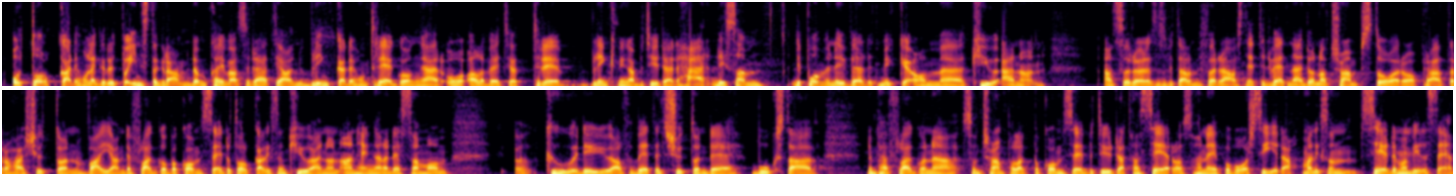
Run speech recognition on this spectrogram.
och tolkar det hon lägger ut på Instagram. De kan ju vara sådär att ja, nu blinkade hon tre gånger och alla vet ju att tre blinkningar betyder det här. Liksom, det påminner ju väldigt mycket om uh, Qanon. Alltså rörelsen som vi talade om i förra avsnittet. Du vet när Donald Trump står och pratar och har 17 vajande flaggor bakom sig, då tolkar liksom Qanon-anhängarna det som om uh, Q, det är ju alfabetets 17 bokstav. De här flaggorna som Trump har lagt bakom sig betyder att han ser oss, han är på vår sida. Man liksom ser det man vill se.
